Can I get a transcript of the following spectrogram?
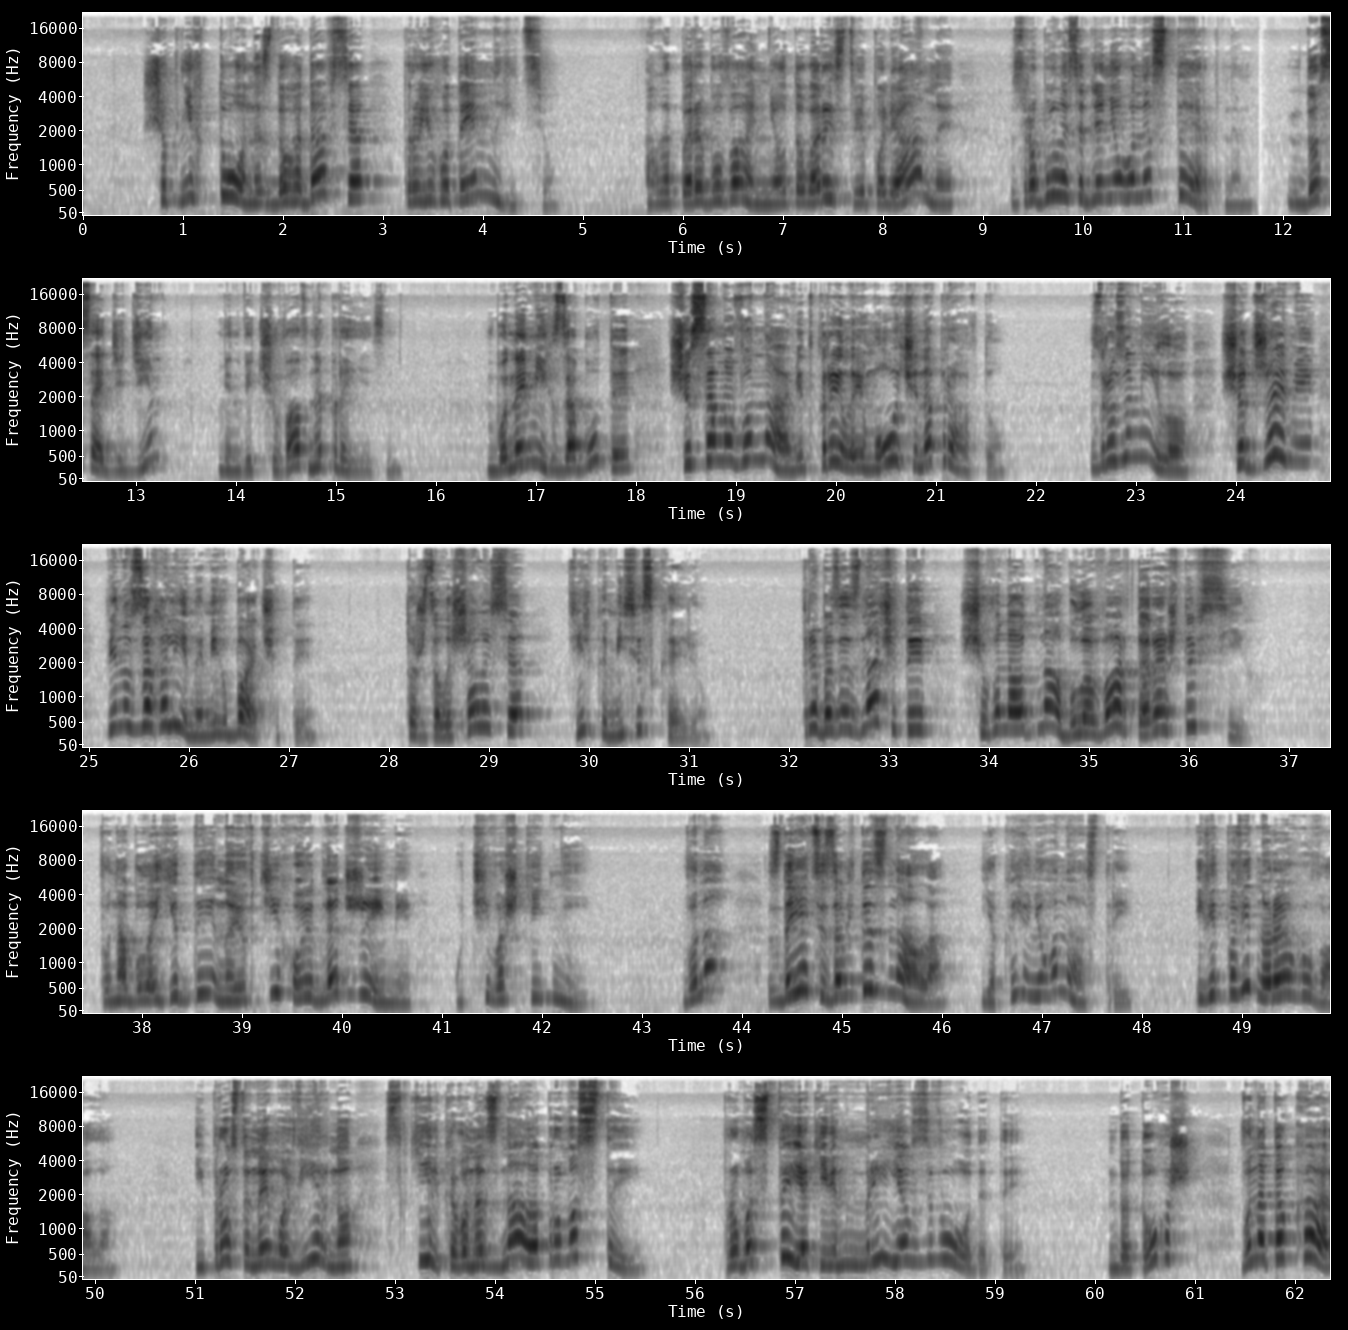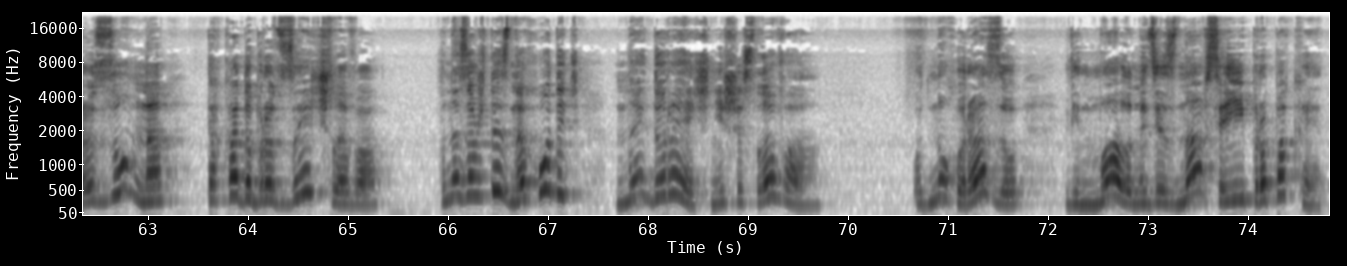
щоб ніхто не здогадався про його таємницю. Але перебування у товаристві Поліани зробилося для нього нестерпним. До Седі Дін він відчував неприязнь, бо не міг забути, що саме вона відкрила йому очі на правду. Зрозуміло, що Джемі він взагалі не міг бачити, тож залишалася тільки місіс Керрю. Треба зазначити, що вона одна була варта решти всіх. Вона була єдиною втіхою для Джиммі у ті важкі дні. Вона, здається, завжди знала, який у нього настрій, і відповідно реагувала. І просто неймовірно, скільки вона знала про мости, про мости, які він мріяв зводити. До того ж, вона така розумна, така доброзичлива, вона завжди знаходить найдоречніші слова. Одного разу він мало не зізнався їй про пакет,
